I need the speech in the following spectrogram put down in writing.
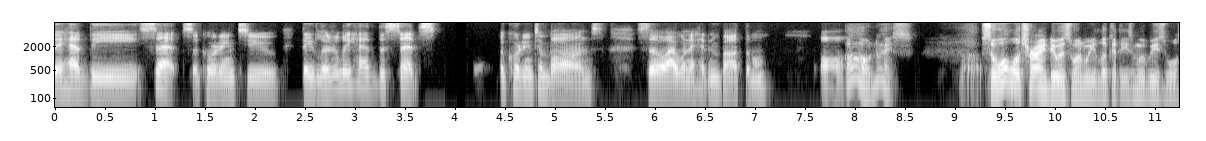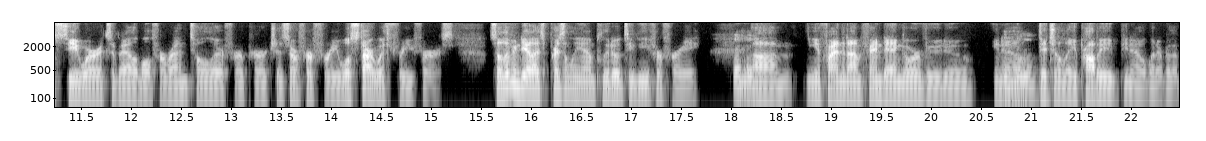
they had the sets according to they literally had the sets according to bonds. So i went ahead and bought them all. Oh nice. So what we'll try and do is when we look at these movies we'll see where it's available for rental or for purchase or for free. We'll start with free first. So living daylights presently on pluto tv for free. Mm-hmm. um you can find it on fandango or vudu you know mm-hmm. digitally probably you know whatever the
